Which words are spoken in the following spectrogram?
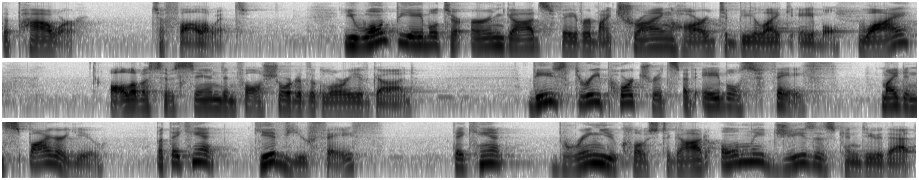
the power to follow it. You won't be able to earn God's favor by trying hard to be like Abel. Why? All of us have sinned and fall short of the glory of God. These three portraits of Abel's faith might inspire you, but they can't give you faith. They can't bring you close to God. Only Jesus can do that.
